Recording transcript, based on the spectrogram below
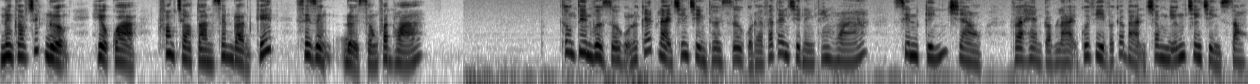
nâng cao chất lượng, hiệu quả phong trào toàn dân đoàn kết, xây dựng đời sống văn hóa. Thông tin vừa rồi cũng đã kết lại chương trình thời sự của Đài Phát thanh Truyền hình Thanh Hóa. Xin kính chào và hẹn gặp lại quý vị và các bạn trong những chương trình sau.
